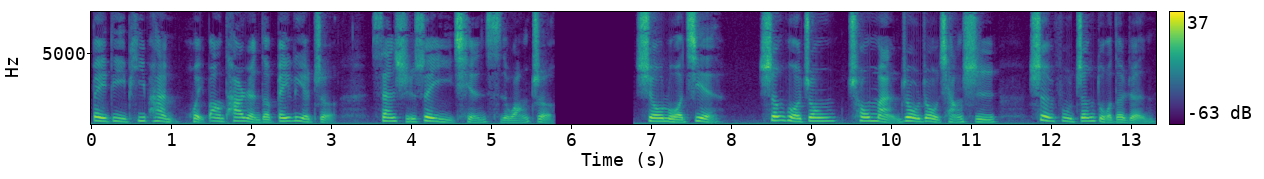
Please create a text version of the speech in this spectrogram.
背地批判毁谤他人的卑劣者，三十岁以前死亡者。修罗界，生活中充满肉肉强食、胜负争夺的人，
